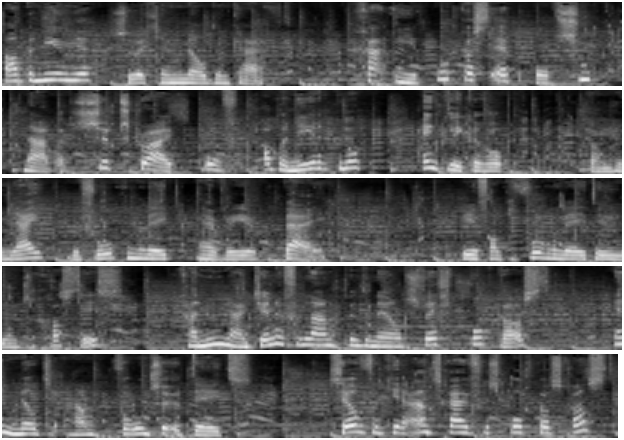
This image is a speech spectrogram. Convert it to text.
Abonneer je, zodat je een melding krijgt. Ga in je podcast-app op zoek naar de subscribe of abonneren knop en klik erop. Dan ben jij de volgende week er weer bij. Wil je van tevoren weten wie onze gast is? Ga nu naar jenniferlane.nl slash podcast en meld je aan voor onze updates. Zelf een keer aanschrijven als podcastgast?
